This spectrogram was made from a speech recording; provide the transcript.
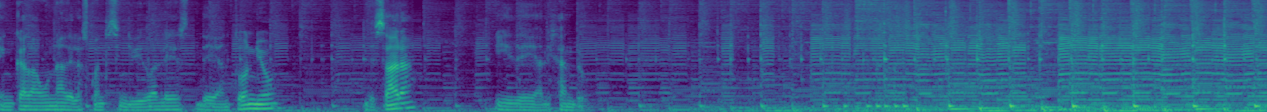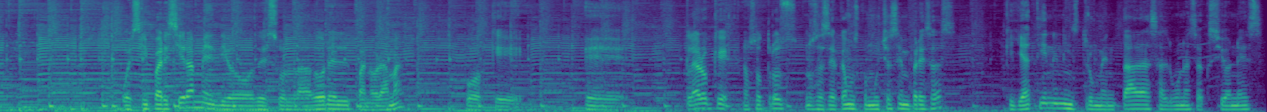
en cada una de las cuentas individuales de Antonio, de Sara y de Alejandro. Pues sí, pareciera medio desolador el panorama, porque eh, claro que nosotros nos acercamos con muchas empresas que ya tienen instrumentadas algunas acciones,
